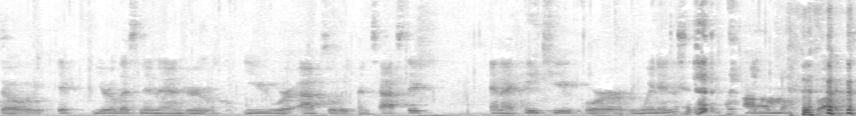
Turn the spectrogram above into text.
So if you're listening, Andrew, you were absolutely fantastic. And I hate you for winning. Um, but,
